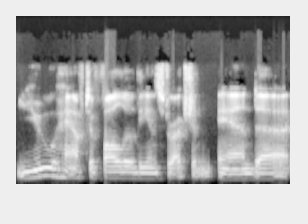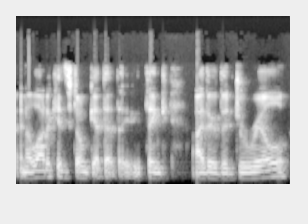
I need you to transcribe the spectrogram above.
you have to follow the instruction and uh, and a lot of kids don't get that they think either the drill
